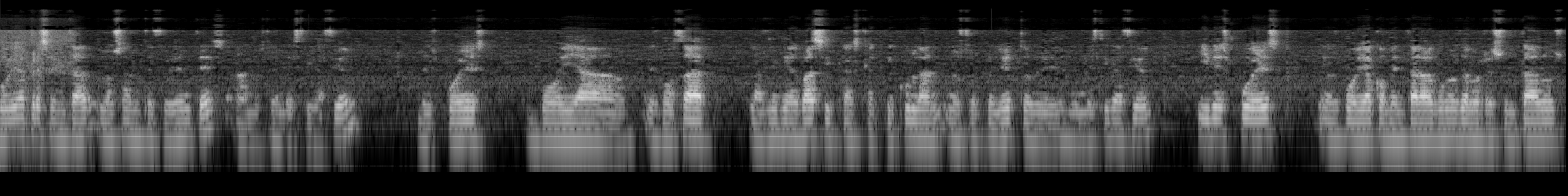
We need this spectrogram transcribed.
voy a presentar los antecedentes a nuestra investigación. Después voy a esbozar las líneas básicas que articulan nuestro proyecto de, investigación y después os voy a comentar algunos de los resultados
